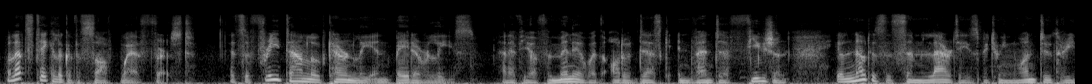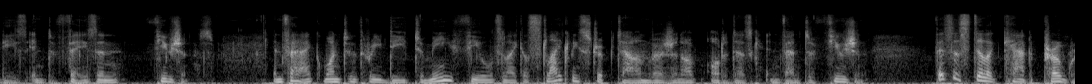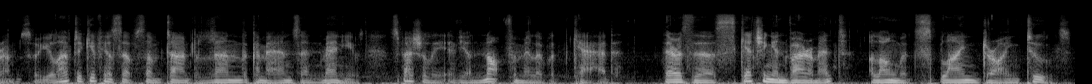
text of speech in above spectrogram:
Well, let's take a look at the software first. It's a free download currently in beta release. And if you are familiar with Autodesk Inventor Fusion, you'll notice the similarities between 123D's interface and Fusion's. In fact, 123D to me feels like a slightly stripped down version of Autodesk Inventor Fusion. This is still a CAD program, so you'll have to give yourself some time to learn the commands and menus, especially if you're not familiar with CAD. There is the sketching environment, along with spline drawing tools.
